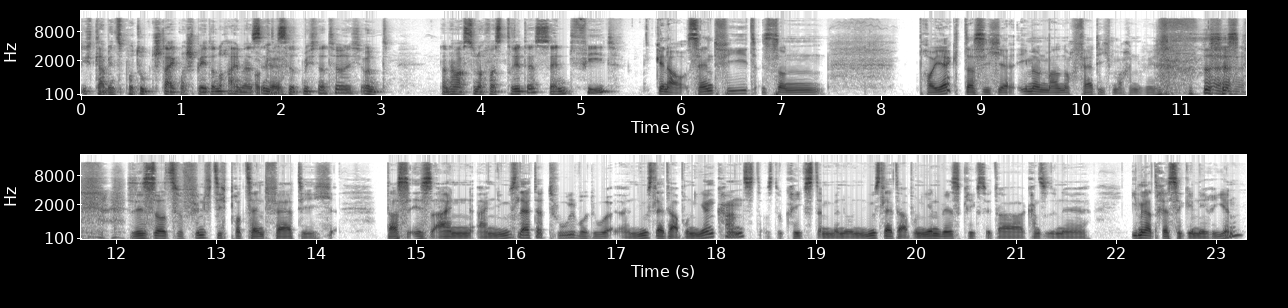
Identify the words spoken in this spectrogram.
ich glaube, ins Produkt steigen wir später noch ein, weil das okay. interessiert mich natürlich. Und dann hast du noch was drittes, SendFeed. Genau, SendFeed ist so ein Projekt, das ich immer mal noch fertig machen will. Das ist, ist so zu 50 Prozent fertig. Das ist ein, ein Newsletter-Tool, wo du ein Newsletter abonnieren kannst. Also du kriegst, wenn du ein Newsletter abonnieren willst, kriegst du da, kannst du eine E-Mail-Adresse generieren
